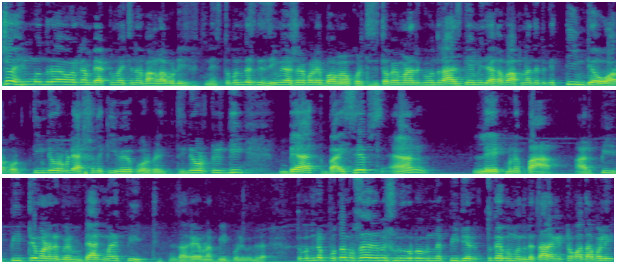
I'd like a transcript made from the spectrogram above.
জয় হিন্দ বন্ধুরা welcome back to my channel Bangla body fitness তো বন্ধু আজকে জিমে আসার পরে বর্ম করতেছি। তবে মনে রাখবেন বন্ধুরা, আজকে আমি দেখাবো আপনাদেরকে তিনটে ওয়ার্কআউট তিনটে ওয়ার্কআউট একসাথে কীভাবে করবেন। তিনটে ওয়ার্কআউট কি ব্যাক বাইসেপস অ্যান্ড লেগ মানে পা, আর পি- পিঠটা মনে রাখবেন ব্যাগ মানে পিঠ যাকে আমরা পিঠ বলি বন্ধুরা। তো বন্ধুরা, প্রথম এক্সারসাইজ আমি শুরু করব বন্ধুরা পিঠের। তো দেখুন বন্ধুরা, তার আগে একটা কথা বলি।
